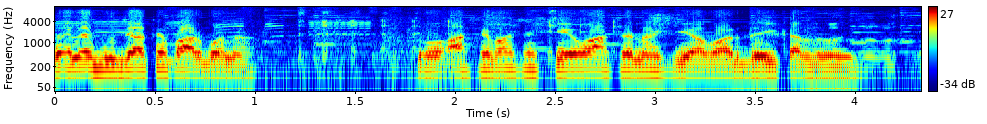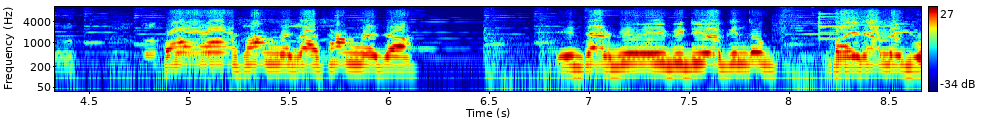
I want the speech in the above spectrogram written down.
বলে বুঝাতে পারব না। তো আশেপাশে কেউ আছে নাকি? আবার দেই কালো ও, সামনে যা সামনে যা। ইন্টারভিউ এই ভিডিও কিন্তু ভাইরাল হইব।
